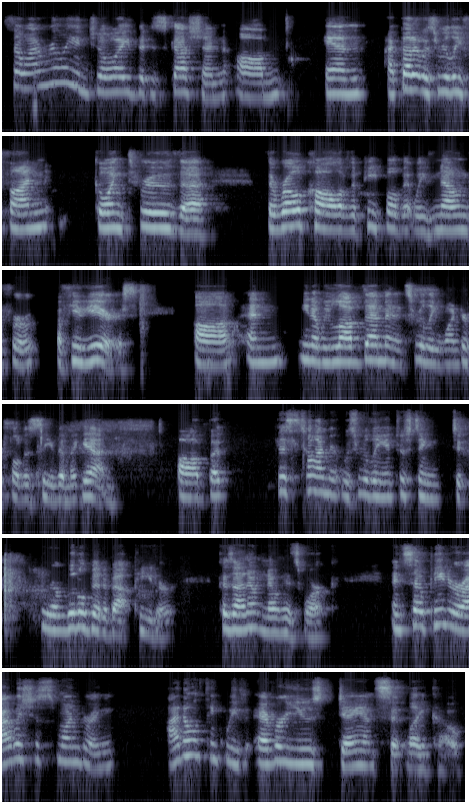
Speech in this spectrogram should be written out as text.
So I really enjoyed the discussion um, and I thought it was really fun going through the the roll call of the people that we've known for a few years. Uh, and you know we love them and it's really wonderful to see them again uh, but this time it was really interesting to hear a little bit about peter because i don't know his work and so peter i was just wondering i don't think we've ever used dance at laco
